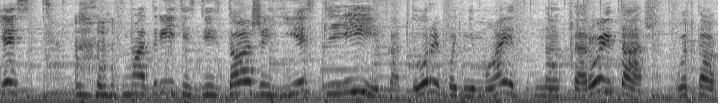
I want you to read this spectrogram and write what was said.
Есть! Смотрите, здесь даже есть Ли, который поднимает на второй этаж. Вот так.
